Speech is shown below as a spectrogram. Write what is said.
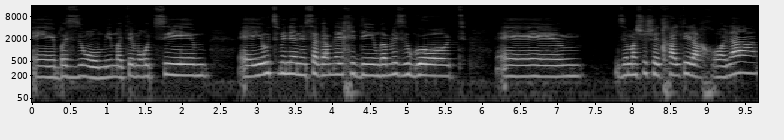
אה, בזום, אם אתם רוצים אה, ייעוץ מיני אני עושה גם ליחידים, גם לזוגות. אה, זה משהו שהתחלתי לאחרונה,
